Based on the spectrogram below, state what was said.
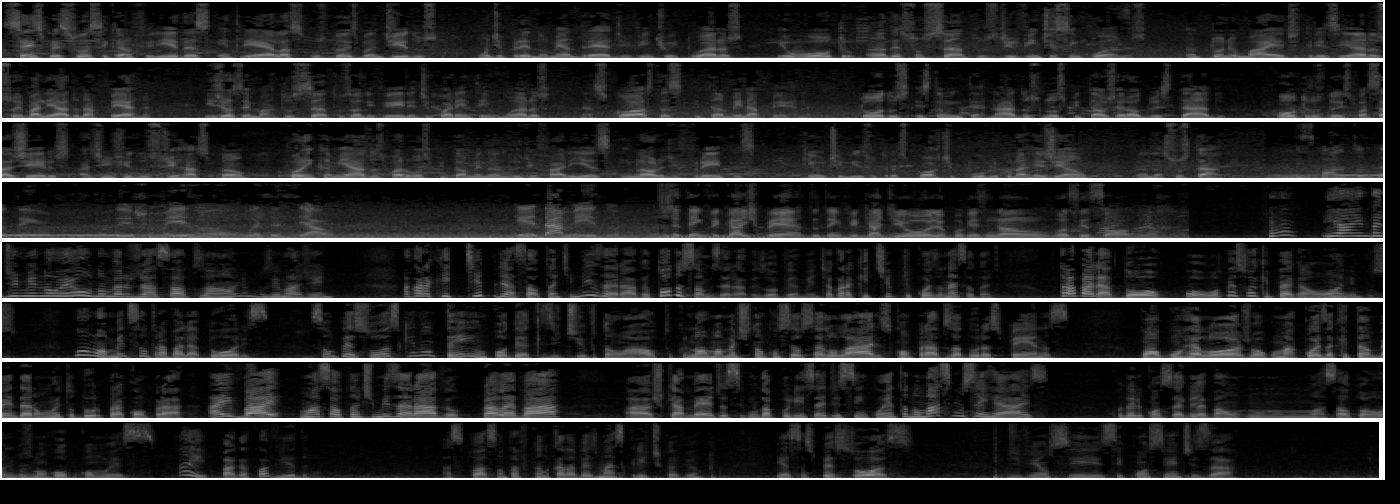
Seis pessoas ficaram feridas, entre elas os dois bandidos, um de prenome André, de 28 anos, e o outro Anderson Santos, de 25 anos. Antônio Maia, de 13 anos, foi baleado na perna e Josemar dos Santos Oliveira, de 41 anos, nas costas e também na perna. Todos estão internados no Hospital Geral do Estado. Outros dois passageiros, atingidos de raspão, foram encaminhados para o Hospital Menandro de Farias, em Lauro de Freitas. Quem utiliza o transporte público na região anda assustado. Escondo tudo que eu tenho. Eu deixo mesmo o essencial. Porque dá medo. Você tem que ficar esperto, tem que ficar de olho, porque senão você sobra. Hum, e ainda diminuiu o número de assaltos a ônibus, imagine. Agora, que tipo de assaltante miserável? Todos são miseráveis, obviamente. Agora, que tipo de coisa, né, seu Dante? O trabalhador, pô, uma pessoa que pega ônibus, normalmente são trabalhadores, são pessoas que não têm um poder aquisitivo tão alto, que normalmente estão com seus celulares comprados a duras penas, com algum relógio, alguma coisa que também deram muito duro para comprar. Aí vai um assaltante miserável para levar, acho que a média, segundo a polícia, é de 50, no máximo 100 reais, quando ele consegue levar um, um, um assalto a ônibus, num roubo como esse. Aí, paga com a vida. A situação está ficando cada vez mais crítica, viu? E essas pessoas deviam se, se conscientizar.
